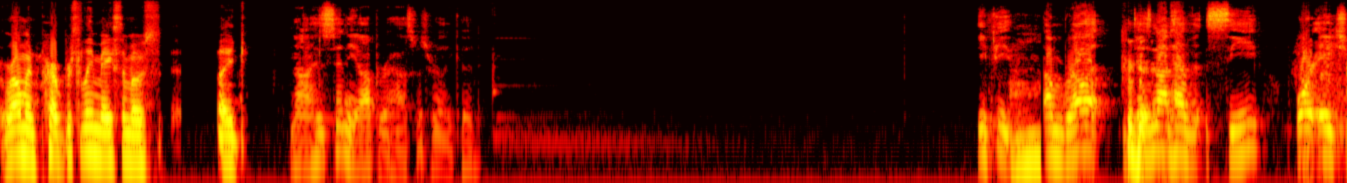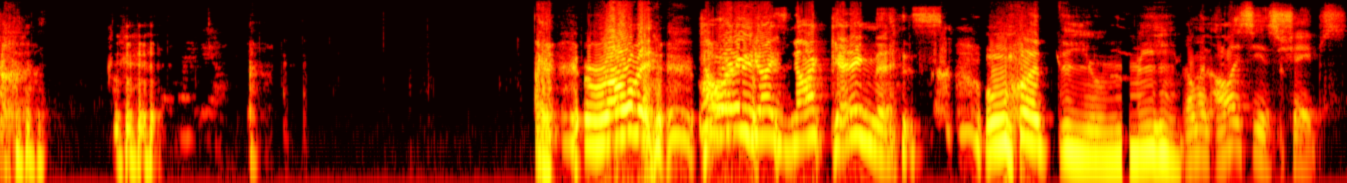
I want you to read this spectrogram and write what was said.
Roman purposely makes the most like nah, his Sydney Opera House was really good. EP oh. umbrella does not have C or H in it. Roman? How are you guys not getting this? What do you mean? Roman, all I see is shapes.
